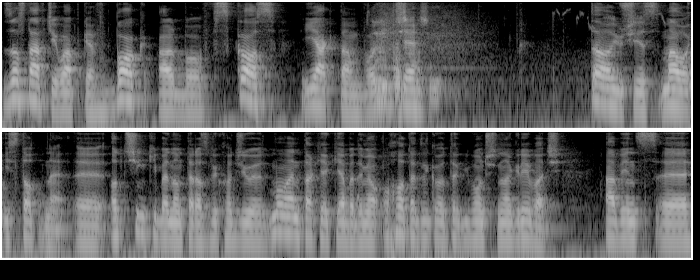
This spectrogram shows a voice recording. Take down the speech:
zostawcie łapkę w bok albo w skos, jak tam wolicie. To już jest mało istotne. Y, Odcinki będą teraz wychodziły w momentach, jak ja będę miał ochotę tylko i wyłącznie nagrywać. A więc y,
